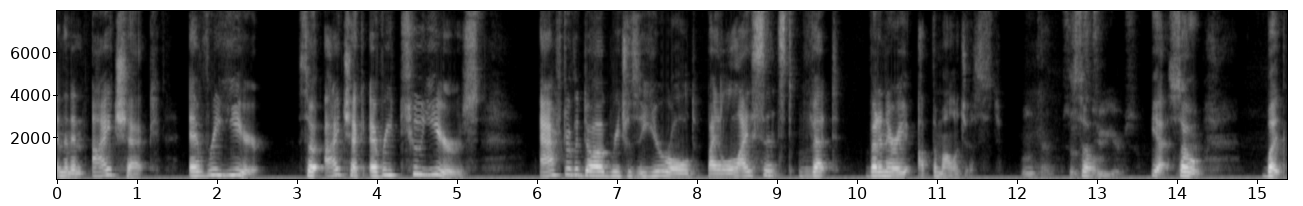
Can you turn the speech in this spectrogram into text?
and then an eye check every year. So eye check every 2 years after the dog reaches a year old by a licensed vet veterinary ophthalmologist. Okay. So it's So- two years. Yeah, so but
